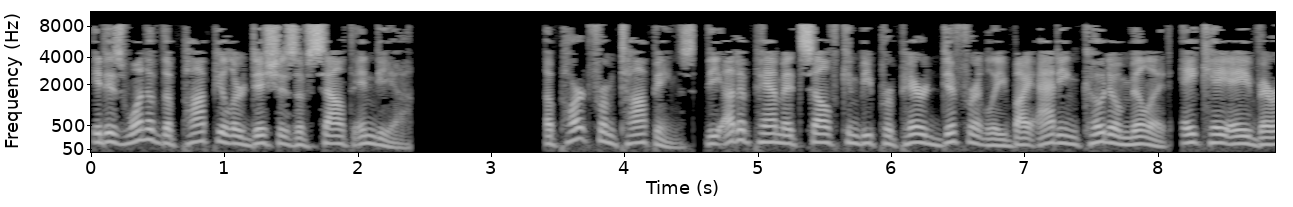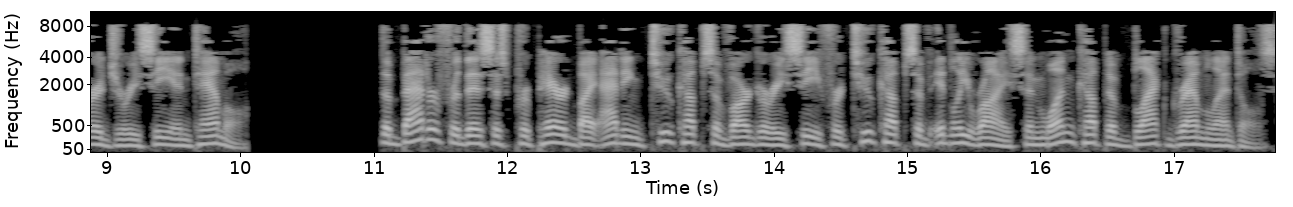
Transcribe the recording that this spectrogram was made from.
It is one of the popular dishes of South India. Apart from toppings, the uttapam itself can be prepared differently by adding kodo millet, aka varagarisi in Tamil. The batter for this is prepared by adding 2 cups of vargarisi for 2 cups of idli rice and 1 cup of black gram lentils.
